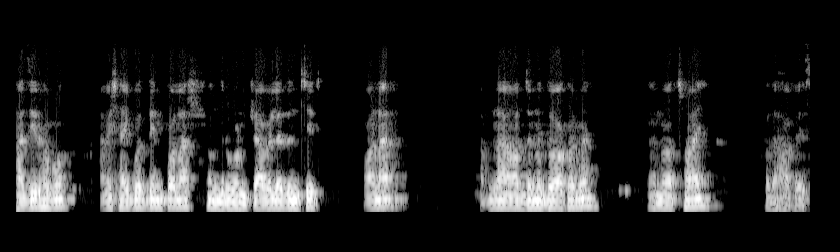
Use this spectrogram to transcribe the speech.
হাজির হব। আমি সাইফুদ্দিন পলাশ, সুন্দরবন ট্রাভেল এজেন্সির অনার আপনারা আমার জন্য দোয়া করবেন। ধন্যবাদ সবাই। খোদা হাফেজ।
